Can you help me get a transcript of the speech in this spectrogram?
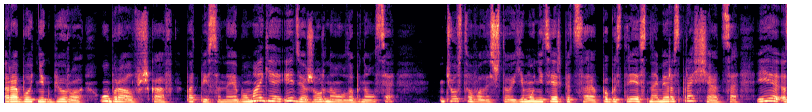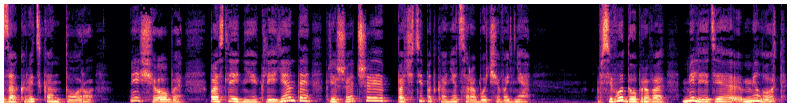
Работник бюро убрал в шкаф подписанные бумаги и дежурно улыбнулся. Чувствовалось, что ему не терпится побыстрее с нами распрощаться и закрыть контору. Еще бы, последние клиенты, пришедшие почти под конец рабочего дня — «Всего доброго, миледи, милорд»,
